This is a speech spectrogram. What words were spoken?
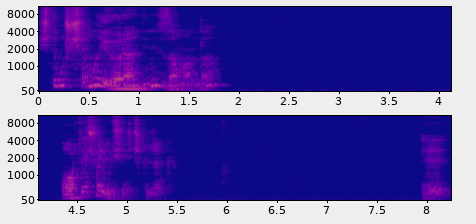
İşte bu şemayı öğrendiğiniz zaman da ortaya şöyle bir şey çıkacak. Ee,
